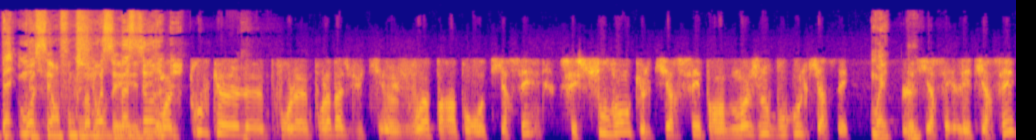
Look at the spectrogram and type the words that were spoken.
Ben, Moi, c'est en fonction bah, moi, des, Sébastien, des- Moi, je trouve que le, pour, le, pour la base du, euh, je vois par rapport au tiercé, c'est souvent que le tiercé, par exemple, moi, je joue beaucoup le tiercé. Oui. Le tiercé, les tiercés,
